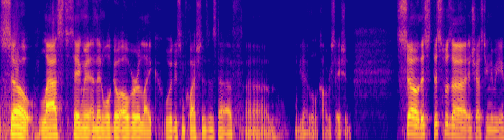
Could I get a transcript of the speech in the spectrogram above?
so last segment and then we'll go over like we'll do some questions and stuff. Um we'll get a little conversation. So this this was uh interesting to me.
